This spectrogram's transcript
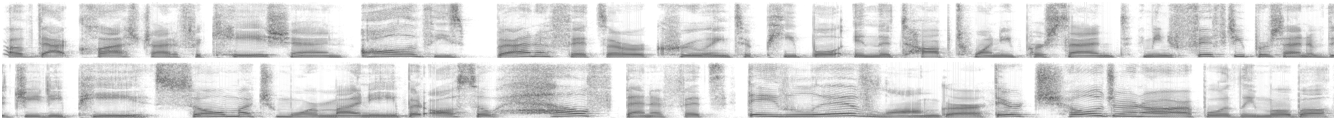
of that class stratification, all of these benefits are accruing to people in the top 20%. I mean, 50% of the GDP, so much more money, but also health benefits. They live longer. Their children are upwardly mobile.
